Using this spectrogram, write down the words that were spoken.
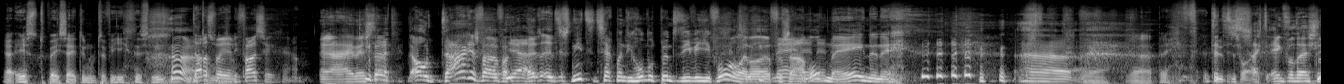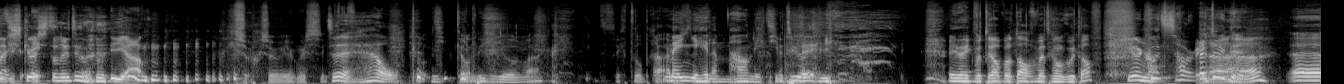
Ja, eerst op de PC, toen op de Wii. Dus niet, Huh. dat is waar jullie fout zijn gegaan. Ja, hij wist dat. Oh, daar is waar van. Ja. Het, het is niet zeg maar die 100 punten die we hiervoor al hebben Nee, verzameld. nee, Nee, nee, nee. Ja, ja nee. dit is wel echt een van de slechtste quizzes tot nu toe. Ja. Sorry, sorry jongens. Ik De hel. kan, niet- kan er niet zoveel van maken. Het is echt heel Dat meen je helemaal niet. Je Natuurlijk niet. Ik denk, we trappen het alfabet gewoon goed af. You're not sorry. Natuurlijk niet. Aha. Eh,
